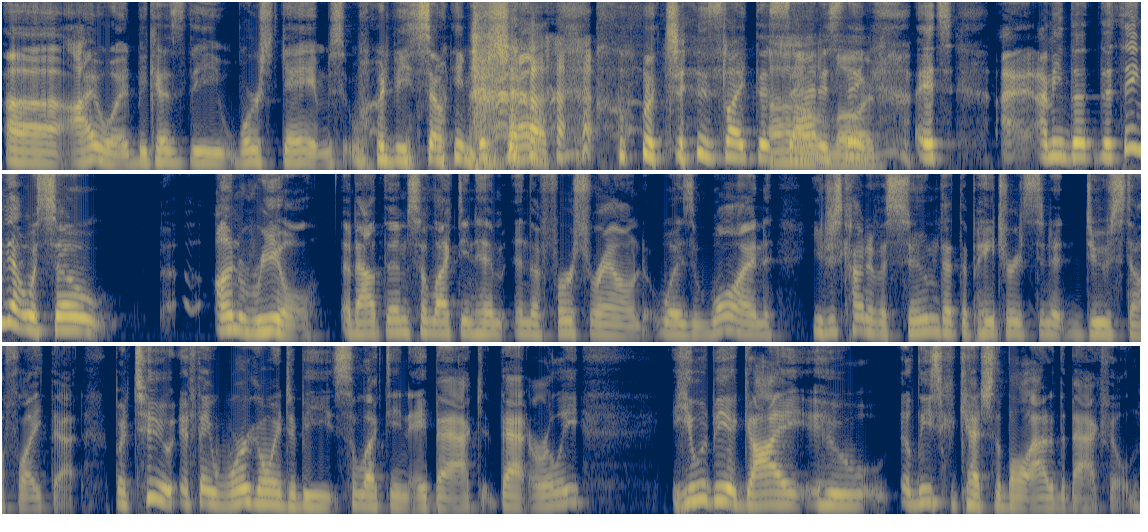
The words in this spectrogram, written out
Uh, I would because the worst games would be Sony Michel, which is like the oh, saddest Lord. thing. It's, I, I mean, the the thing that was so unreal about them selecting him in the first round was one, you just kind of assumed that the Patriots didn't do stuff like that. But two, if they were going to be selecting a back that early, he would be a guy who at least could catch the ball out of the backfield.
